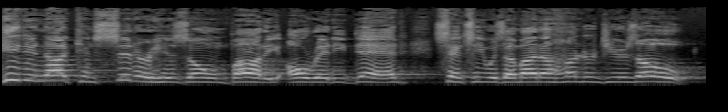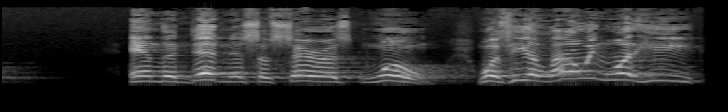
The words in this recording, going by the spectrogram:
he did not consider his own body already dead since he was about a 100 years old. And the deadness of Sarah's womb. Was he allowing what he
